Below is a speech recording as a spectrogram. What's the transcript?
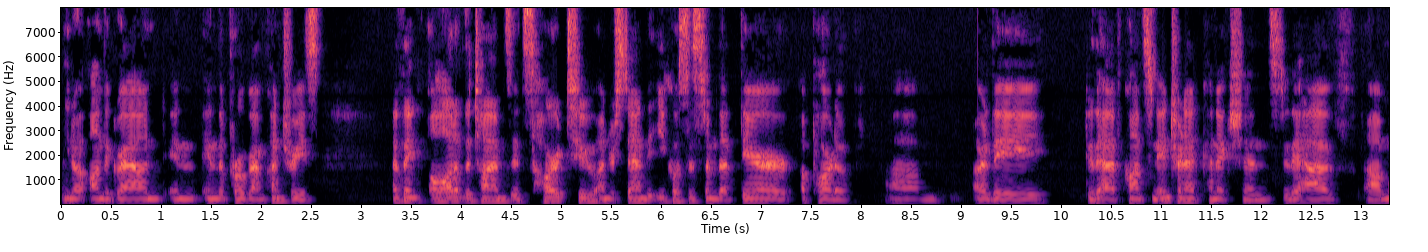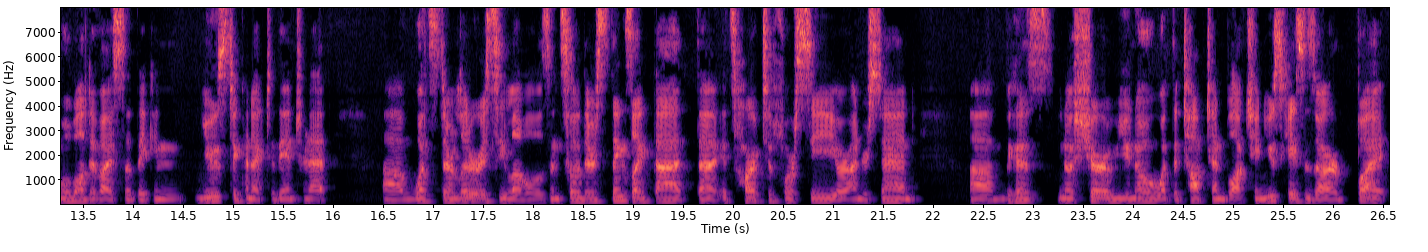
you know, on the ground in in the program countries, I think a lot of the times it's hard to understand the ecosystem that they're a part of. Um, are they do they have constant internet connections? Do they have a mobile device that they can use to connect to the internet? Uh, what's their literacy levels? And so there's things like that that it's hard to foresee or understand um, because you know sure you know what the top 10 blockchain use cases are but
